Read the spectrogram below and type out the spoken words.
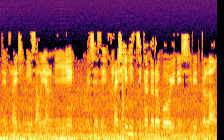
แต่ใครที่มีสองอย่างนี้ ไม่ใช่สิ ใครที่มีจิกังโดโรโบอยู่ในชีวิตก็ลอง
